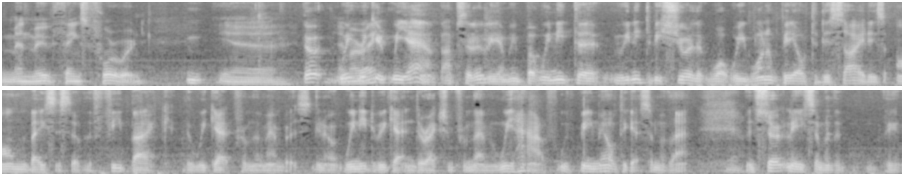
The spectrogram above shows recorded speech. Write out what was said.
and move things forward. Yeah, Though we, I we right? could, we, yeah, absolutely. I mean, but we need to we need to be sure that what we want to be able to decide is on the basis of the feedback that we get from the members. You know, we need to be getting direction from them, and we have. We've been able to get some of that, Yeah. and certainly some of the, the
